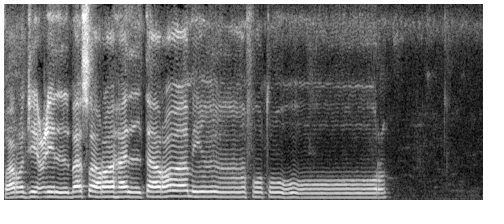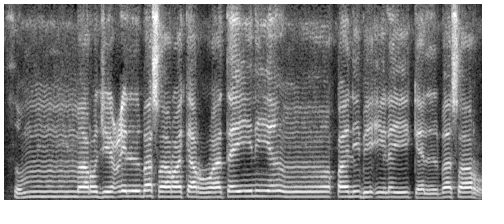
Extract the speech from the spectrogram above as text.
فارجع البصر هل ترى من فطور. ثم ارجع البصر كرتين ينقلب إليك البصر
